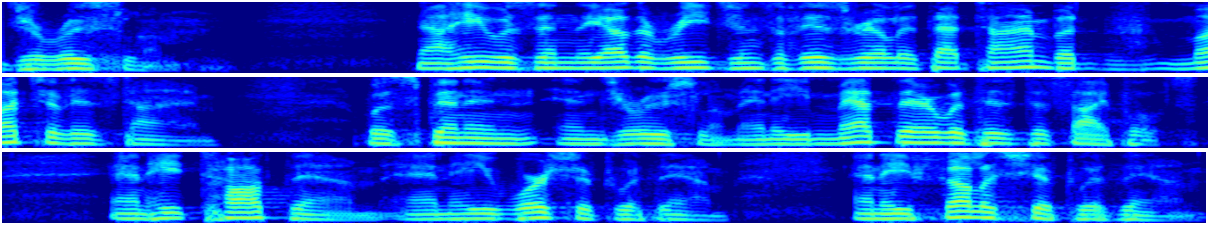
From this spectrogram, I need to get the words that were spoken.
Jerusalem. Now, he was in the other regions of Israel at that time, but much of his time was spent in, in Jerusalem. And he met there with his disciples, and he taught them, and he worshiped with them, and he fellowshiped with them.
